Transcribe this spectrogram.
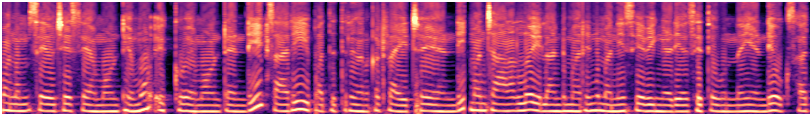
మనం సేవ్ చేసే అమౌంట్ ఏమో ఎక్కువ అమౌంట్ అండి. ఒకసారి ఈ పద్ధతిని కనుక ట్రై చేయండి. మన ఛానల్లో ఇలాంటి మరిన్ని మనీ సేవింగ్ ఐడియాస్ అయితే ఉన్నాయండి. ఒకసారి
